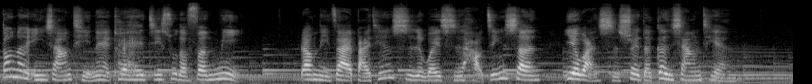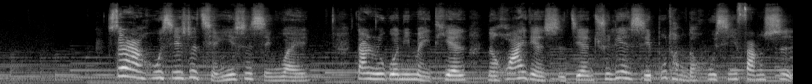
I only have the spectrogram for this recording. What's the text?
都能影响体内褪黑激素的分泌，让你在白天时维持好精神，夜晚时睡得更香甜。虽然呼吸是潜意识行为，但如果你每天能花一点时间去练习不同的呼吸方式。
